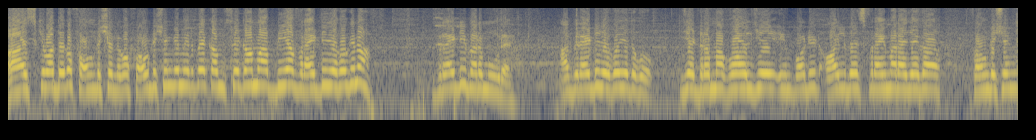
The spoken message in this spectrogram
आ, इसके बाद देखो फाउंडेशन देखो फाउंडेशन के मेरे पे कम से कम आप भैया वैरायटी देखोगे ना वैरायटी भरमूर है। आप वैरायटी देखो ये देखो ये ड्रामाकॉल ये इम्पोर्टेड ऑयल बेस्ड प्राइमर आ जाएगा फाउंडेशन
